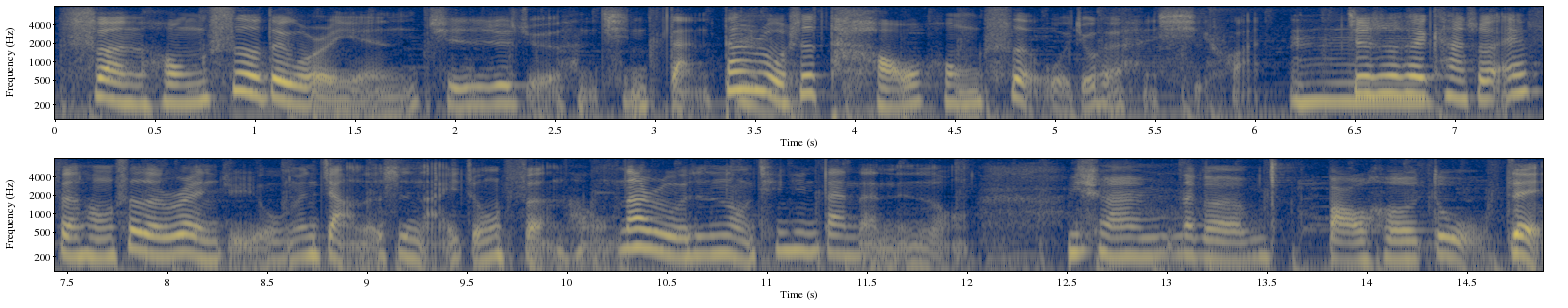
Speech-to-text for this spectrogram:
粉红色对我而言，其实就觉得很清淡。但如果是桃红色，我就会很喜欢。嗯，就是会看说，哎，粉红色的 range，我们讲的是哪一种粉红？那如果是那种清清淡淡的那种，你喜欢那个饱和度？对，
